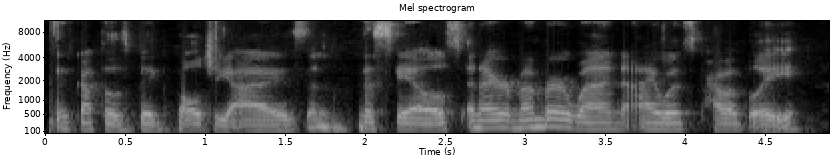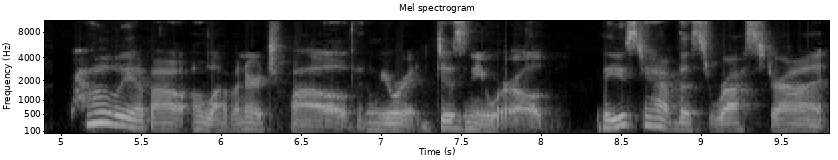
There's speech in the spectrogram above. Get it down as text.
They've got those big bulgy eyes and the scales. And I remember when I was probably probably about 11 or 12 and we were at Disney World. They used to have this restaurant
